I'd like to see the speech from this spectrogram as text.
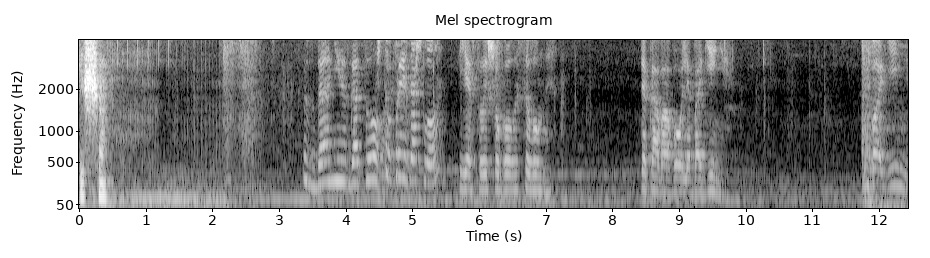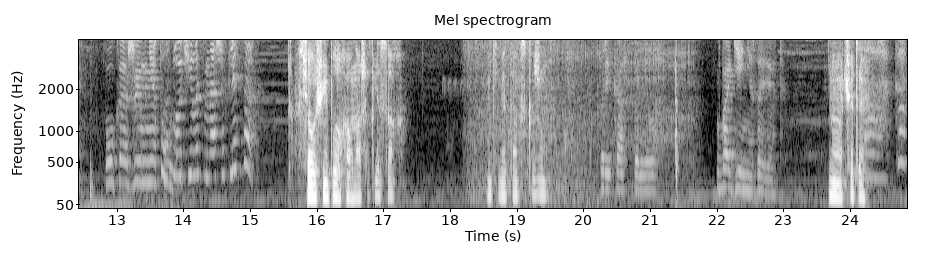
Еще. Здание готово. Что произошло? Я слышу голосы Луны. Такова воля богини. Богиня, укажи мне Что путь. случилось в наших лесах? Все очень плохо в наших лесах. Я тебе так скажу. Приказ поняла. Bогиня зовет. Ну, а что ты Как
